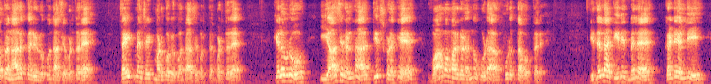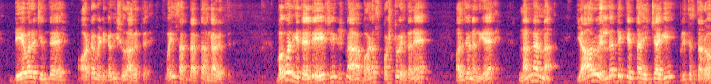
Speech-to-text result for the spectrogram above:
ಅಥವಾ ನಾಲ್ಕು ಕಾರ್ ಇರಬೇಕು ಅಂತ ಆಸೆ ಪಡ್ತಾರೆ. ಸೈಟ್ ಮೇಲೆ ಸೈಟ್ ಮಾಡ್ಕೋಬೇಕು ಅಂತ ಆಸೆ ಪಡ್ತಾ, ಪಡ್ತಾರೆ. ಕೆಲವರು ಈ ಆಸೆಗಳನ್ನ ತೀರಿಸ್ಕೊಳ್ಳೋಕ್ಕೆ ವಾಮ ಮಾರ್ಗಗಳನ್ನು ಕೂಡ ಹುಡುಕ್ತಾ ಹೋಗ್ತಾರೆ. ಇದೆಲ್ಲ ತೀರಿದ ಮೇಲೆ ಕಡೆಯಲ್ಲಿ ದೇವರ ಚಿಂತೆ ಆಟೋಮೆಟಿಕ್ಕಾಗಿ ಶುರು ಆಗುತ್ತೆ. ವಯಸ್ಸಾಗ್ತಾ ಆಗ್ತಾ ಹಂಗಾಗತ್ತೆ. ಭಗವದ್ಗೀತೆಯಲ್ಲಿ ಶ್ರೀಕೃಷ್ಣ ಬಹಳ ಸ್ಪಷ್ಟವಾಗಿರ್ತಾನೆ ಅರ್ಜುನನಿಗೆ ನನ್ನನ್ನು ಯಾರು ಎಲ್ಲದಕ್ಕಿಂತ ಹೆಚ್ಚಾಗಿ ಪ್ರೀತಿಸ್ತಾರೋ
